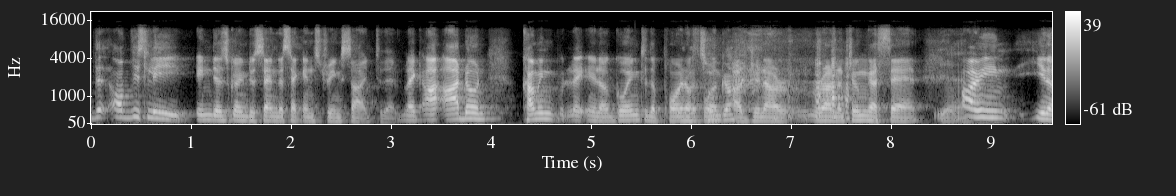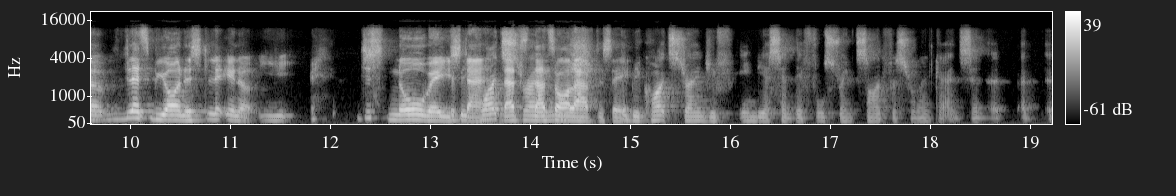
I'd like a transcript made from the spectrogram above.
the- obviously India's going to send a second string side to them. Like I, I don't coming like you know going to the point of what Ranatunga. Arjuna Ranatunga said. yeah. I mean, you know, let's be honest. You know, you just know where you It'd stand. That's that's all I have to say. It'd be quite strange if India sent their full strength side for Sri Lanka and sent a, a, a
